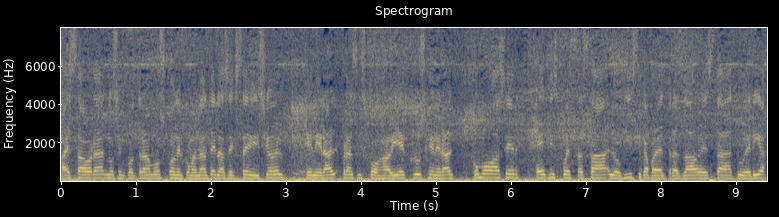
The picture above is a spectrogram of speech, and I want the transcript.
a esta hora nos encontramos con el comandante de la sexta división, el general Francisco Javier Cruz. General, ¿cómo va a ser eh, dispuesta esta logística para el traslado de esta tubería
